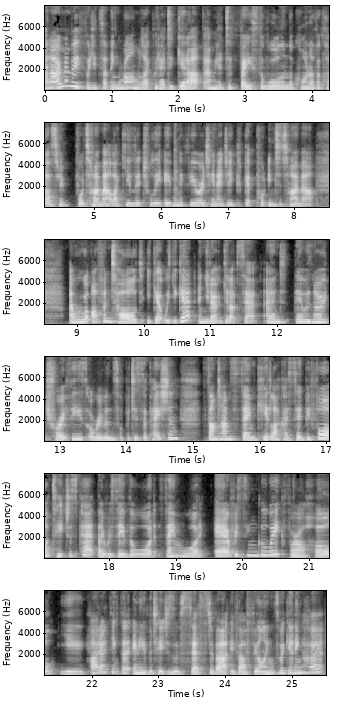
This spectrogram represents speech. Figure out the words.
And I remember if we did something wrong, like we'd had to get up and we had to face the wall in the corner of a classroom for timeout. Like you literally, even if you were a teenager, you could get put into timeout. And we were often told you get what you get and you don't get upset. And there was no trophies or ribbons for participation. Sometimes the same kid, like I said before, teacher's pet, they receive the award, same award every single week for a whole year. I don't think that any of the teachers obsessed about if our feelings were getting hurt.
